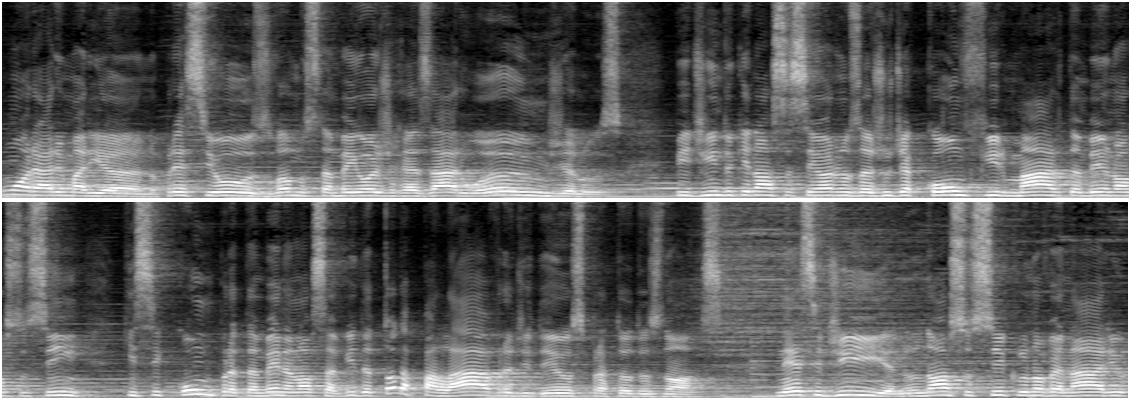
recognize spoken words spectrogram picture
um horário mariano precioso, vamos também hoje rezar o Ângelus, pedindo que Nossa Senhora nos ajude a confirmar também o nosso sim que se cumpra também na nossa vida toda a palavra de Deus para todos nós. Nesse dia, no nosso ciclo novenário,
